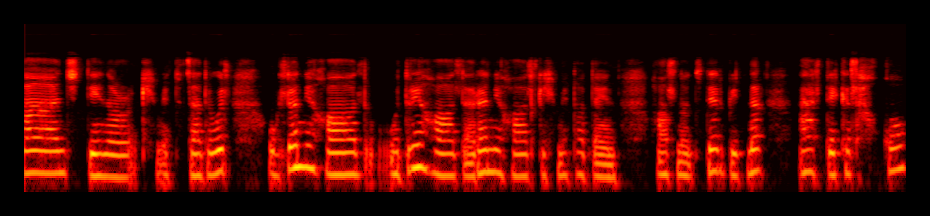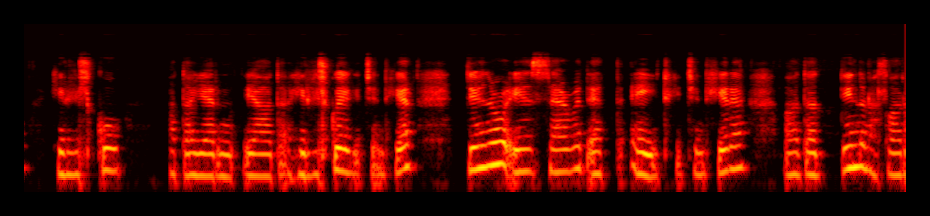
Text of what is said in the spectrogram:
lunch, dinner гэх мэт. За тэгвэл өглөөний хоол, өдрийн хоол, оройн хоол гэх мэт одоо энэ хоолнууд дээр бид нар артикл авахгүй, хэрэглэхгүй одоо ярина яа одоо хэрэглэхгүй гэж юм. Тэгэхээр dinner is served at 8 гэж юм. Тэгэхээр одоо dinner болохоор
